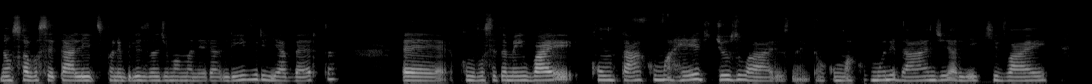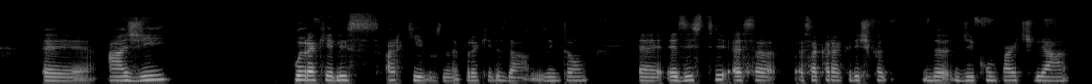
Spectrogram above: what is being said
não só você está ali disponibilizando de uma maneira livre e aberta, é, como você também vai contar com uma rede de usuários, né? Então, com uma comunidade ali que vai é, agir por aqueles arquivos, né? Por aqueles dados. Então, é, existe essa, essa característica de, de compartilhar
